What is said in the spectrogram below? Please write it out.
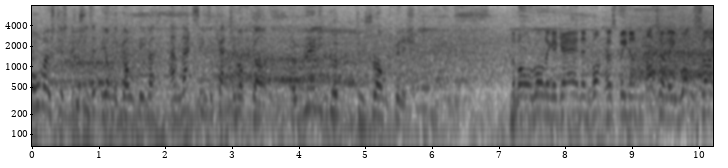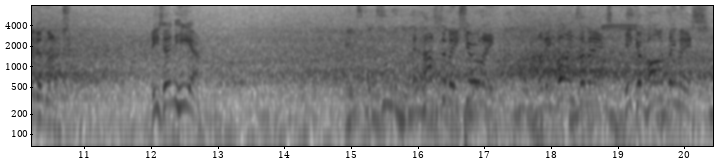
Almost just cushions it beyond the goalkeeper, and that seemed to catch him off guard. A really good, controlled finish. The ball rolling again in what has been an utterly one-sided match. He's in here. It has to be, surely. And he finds the net. He could hardly miss.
